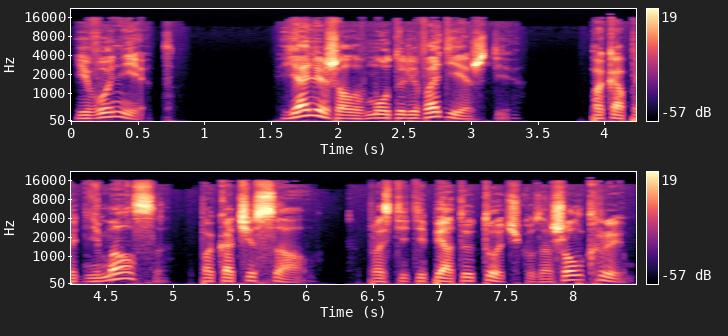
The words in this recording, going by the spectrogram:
его нет. Я лежал в модуле в одежде. Пока поднимался, пока чесал. Простите пятую точку, зашел Крым.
